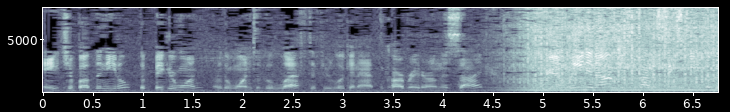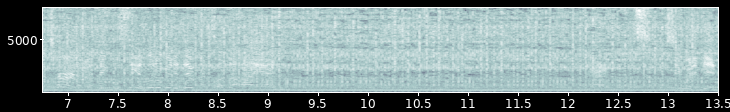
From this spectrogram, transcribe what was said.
H above the needle, the bigger one, or the one to the left if you're looking at the carburetor on this side. We're going to lean it out just about a sixteenth of a turn, and I think we'll see a little bit of difference on the high end. Alright, let's see what it did.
